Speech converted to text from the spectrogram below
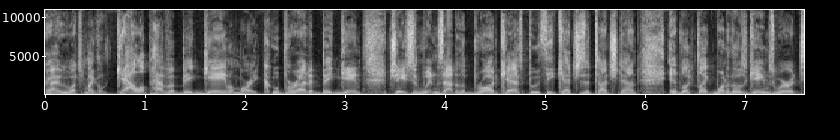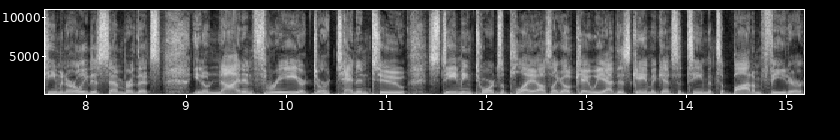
Right, we watched Michael Gallup have a big game. Amari Cooper had a big game. Jason Witten's out of the broadcast booth. He catches a touchdown. It looked like one of those games where a team in early December that's you know nine and three or, or ten and two, steaming towards the playoffs. Like, okay, we have this game against a team that's a bottom feeder.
